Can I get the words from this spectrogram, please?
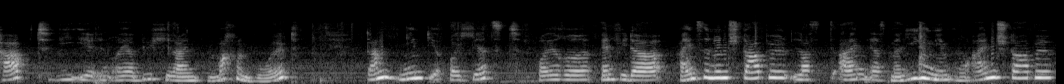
habt, wie ihr in euer Büchlein machen wollt, dann nehmt ihr euch jetzt eure entweder einzelnen Stapel, lasst einen erstmal liegen, nehmt nur einen Stapel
